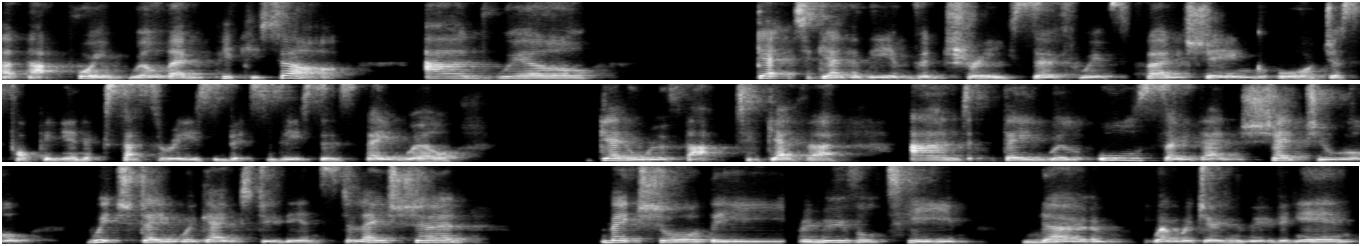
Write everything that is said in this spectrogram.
at that point, will then pick it up and will get together the inventory. So if we're furnishing or just popping in accessories and bits and pieces, they will get all of that together. And they will also then schedule which day we're going to do the installation, make sure the removal team know when we're doing the moving in.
